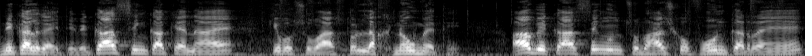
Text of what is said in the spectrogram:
निकल गए थे। विकास सिंह का कहना है कि वो सुभाष तो लखनऊ में थे। अब विकास सिंह उन सुभाष को फ़ोन कर रहे हैं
